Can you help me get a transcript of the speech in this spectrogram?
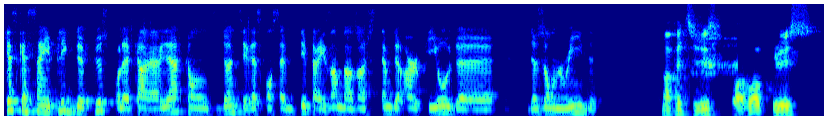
qu'est-ce que ça implique de plus pour le corps arrière quand on vous donne ces responsabilités, par exemple, dans un système de RPO de, zone read? En fait, c'est juste pour avoir plus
